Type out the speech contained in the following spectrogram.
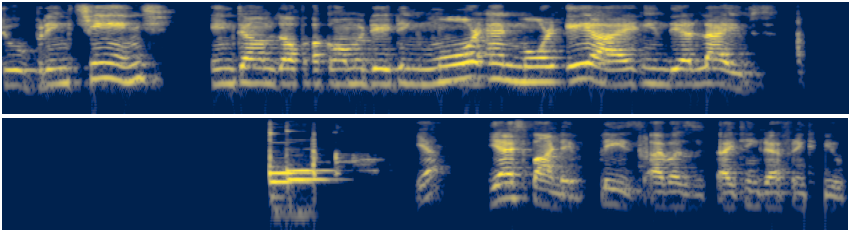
to bring change in terms of accommodating more and more ai in their lives yeah yes pandey please i was i think referring to you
